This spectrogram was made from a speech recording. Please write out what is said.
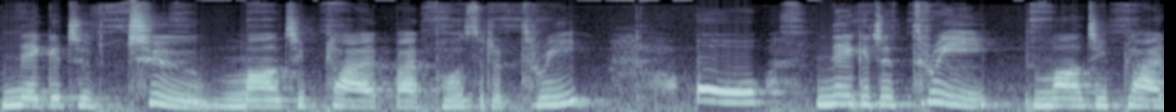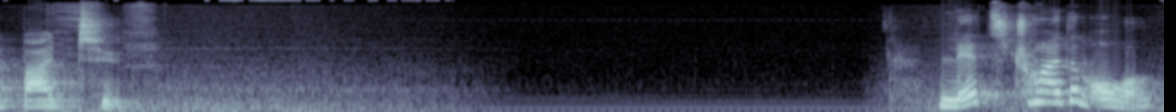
negative 2 multiplied by positive 3, or negative 3 multiplied by 2. Let's try them all.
